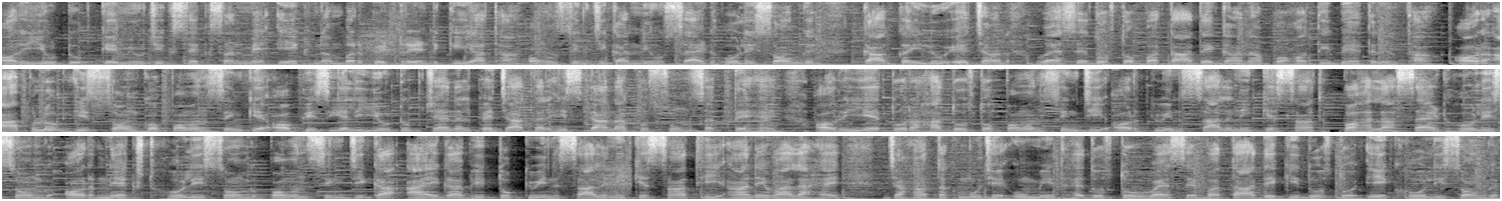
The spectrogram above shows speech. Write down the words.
और यूट्यूब के म्यूज़िक सेक्शन में एक नंबर पे ट्रेंड किया था पवन सिंह जी का न्यू सैड होली सॉन्ग का कैलू ए जान। वैसे दोस्तों बता दे, गाना बहुत ही बेहतरीन था और आप लोग इस सॉन्ग को पवन सिंह के ऑफिशियली यूट्यूब चैनल पे जाकर इस गाना को सुन सकते हैं। और ये तो रहा दोस्तों पवन सिंह जी और क्वीन सालिनी के साथ पहला सैड होली सॉन्ग और नेक्स्ट होली सॉन्ग पवन सिंह जी का आएगा भी तो क्वीन सालिनी के साथ ही आने वाला है। जहाँ तक मुझे उम्मीद है दोस्तों, वैसे बता दे कि दोस्तों एक होली सॉन्ग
